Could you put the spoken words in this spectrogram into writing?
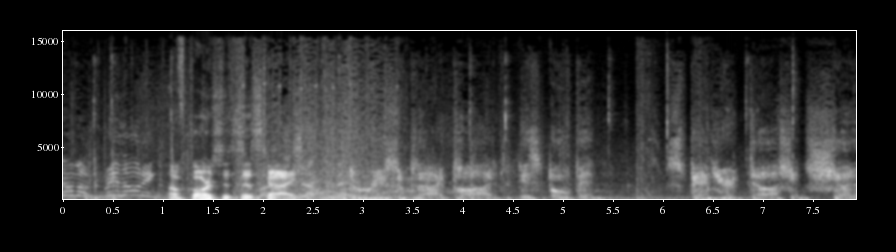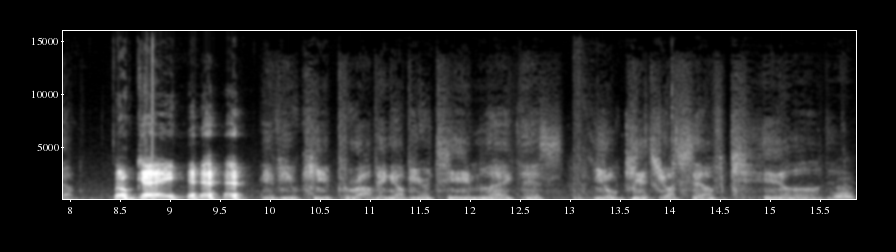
Someone reloading. Of course, it's this guy. Okay. If you keep propping up your team like this, you'll get yourself killed.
